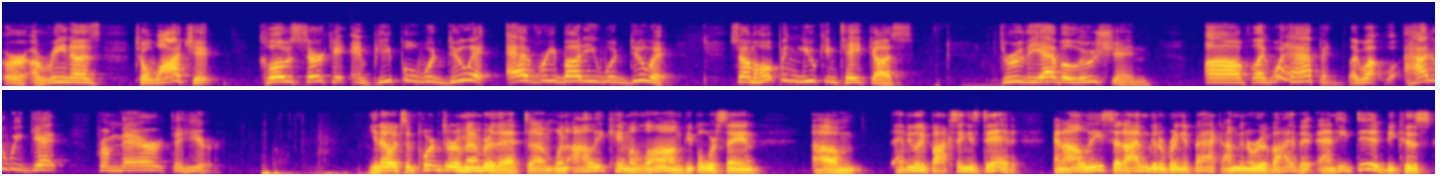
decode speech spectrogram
or arenas to watch it closed circuit and people would do it. Everybody would do it. So I'm hoping you can take us through the evolution of like what happened? Like what how do we get from there to here? You know, it's important to remember that um, when Ali came along, people were saying um, heavyweight boxing is dead. And Ali said, I'm going to bring it back. I'm going to revive it. And he did because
